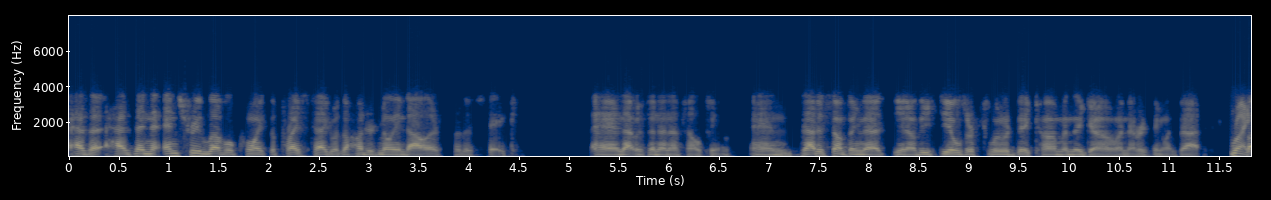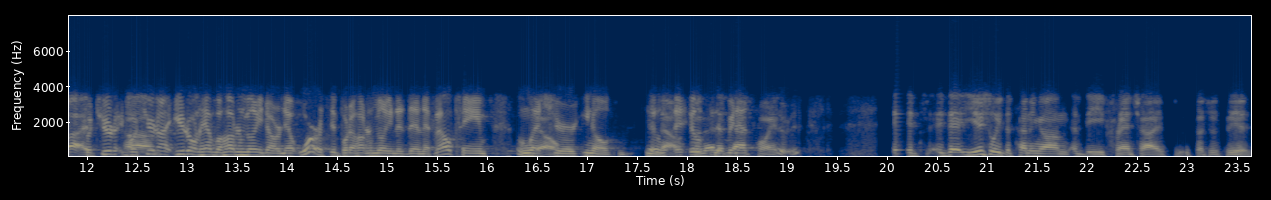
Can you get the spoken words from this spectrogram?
has a has an entry level point. The price tag was a hundred million dollars for the stake, and that was an NFL team. And that is something that you know these deals are fluid. They come and they go, and everything like that. Right, But, but, you're but you're um, not you don't have a hundred million dollar net worth and put a hundred million in the NFL team unless No. you're you know No. it- So it- I at that point- It's, it's usually depending on the franchise, such as the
